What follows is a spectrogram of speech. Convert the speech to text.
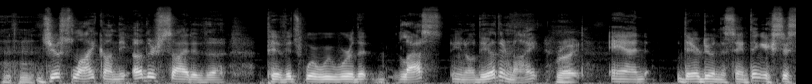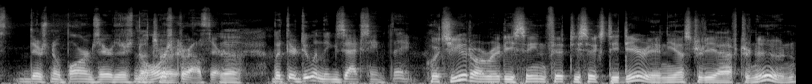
Mm-hmm. just like on the other side of the pivots where we were that last you know the other night right. and they're doing the same thing. It's just there's no barns there, there's no That's horse right. corrals there, Yeah. but they're doing the exact same thing. Which you had already seen 50, 60 deer in yesterday afternoon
